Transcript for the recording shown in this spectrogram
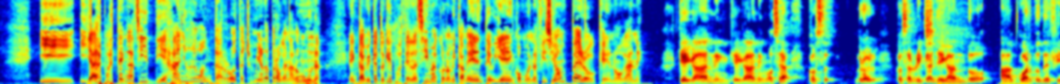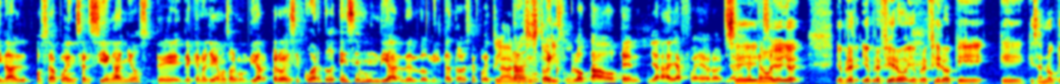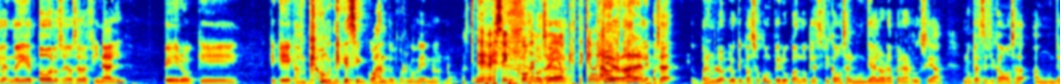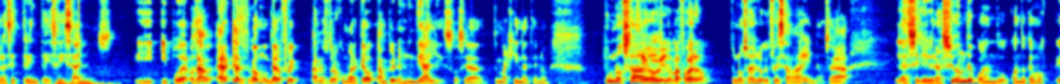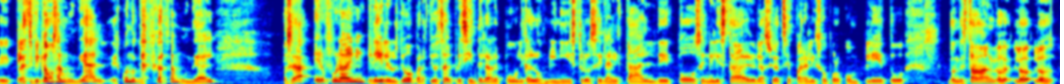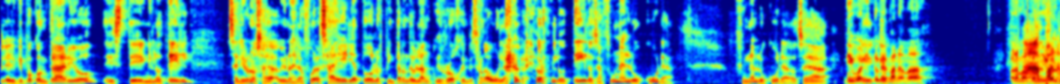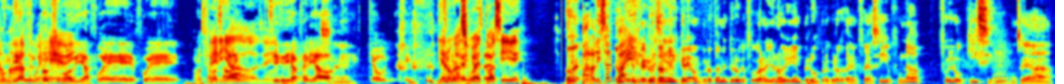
y, y ya después tenga así 10 años de bancarrota hecho mierda, pero ganaron una. En cambio que tu equipo esté en la cima económicamente, bien, con buena afición, pero que no gane. Que ganen, que ganen. O sea, Costa, bro, Costa Rica Sí. llegando a cuartos de final, o sea, pueden ser 100 años de, de que no lleguemos al mundial. Pero ese cuarto, ese mundial del 2014 fue Claro, es tan explotado que ya, ya fue, bro. Ya Sí, no, yo, yo, yo, pref- yo prefiero, yo prefiero que, que quizás no, no llegue todos los años a la final, pero que, que quede campeón de vez en cuando, por lo menos, ¿no? De vez en cuando, O ahí, sea, aunque esté Es quebrado. que de verdad, la o sea, por ejemplo, lo que pasó con Perú cuando clasificamos al Mundial ahora para Rusia, no clasificamos a, a un Mundial hace 36 años. Y, y poder, o sea, haber clasificado un Mundial fue para nosotros como haber quedado campeones mundiales. O sea, imagínate, ¿no? Tú no sabes. Sí, obvio, lo yo me que fue- acuerdo. tú no sabes lo que fue esa vaina. O sea, la celebración de cuando, cuando quedamos, eh, clasificamos al Mundial. Es cuando clasificamos al Mundial. O sea, era- fue una vaina increíble. El último partido estaba el presidente de la República, los ministros, el alcalde, todos en el estadio. La ciudad se paralizó por completo. Donde estaban los- los- los- el equipo contrario este, en el hotel. Salieron los aviones de la Fuerza Aérea, todos los pintaron de blanco y rojo, empezaron a volar alrededor del hotel. O sea, fue una locura. Fue una locura. O sea. porque, Igualito que Panamá. Panamá Ah, cuando llegó al mundial, el próximo heavy. día fue, fue, ¿cómo se llama Feriado, sí. Sí, día feriado. sí. Qué bu- sí. Dieron a sueto así. No, Se paraliza el en- país. En, Perú también creo, en Perú también creo que fue, bueno, yo no viví en Perú, pero creo que también fue así, fue una, fue loquísimo, o sea,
